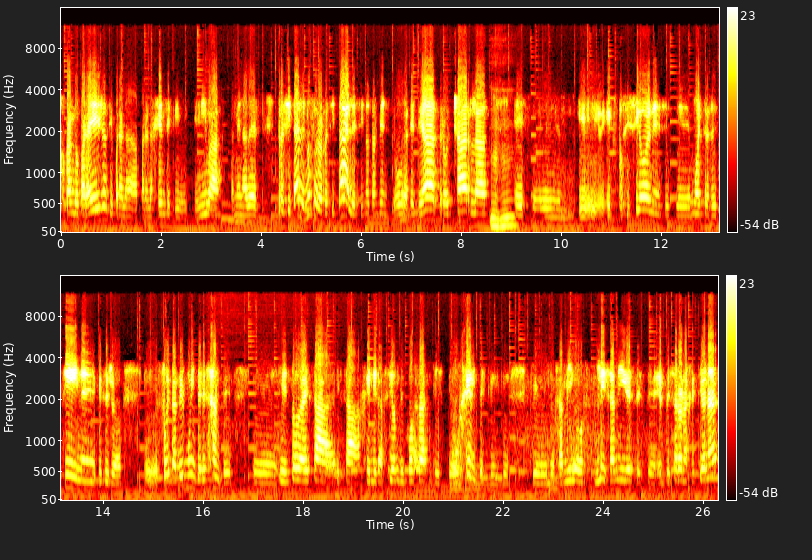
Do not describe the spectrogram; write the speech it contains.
tocando para ellos y para la, para la gente que, iba también a ver recitales, no solo recitales, sino también obras de teatro, charlas, este, exposiciones, este, muestras de cine, qué sé yo. fue también muy interesante eh, toda esa, esa generación de cosas este, urgentes que, los amigos, les amigues este, empezaron a gestionar,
